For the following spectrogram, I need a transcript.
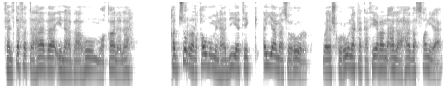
فالتفت هذا إلى باهوم وقال له قد سر القوم من هديتك أيما سرور ويشكرونك كثيرا على هذا الصنيع.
